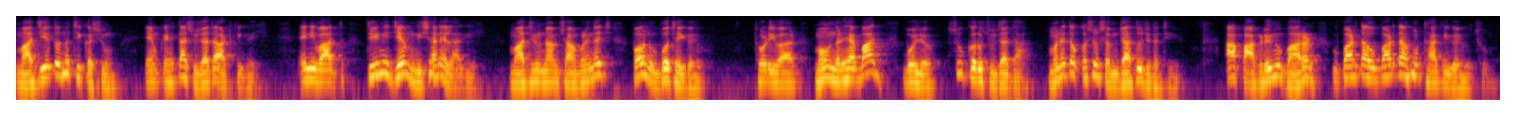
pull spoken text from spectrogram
માજીએ તો નથી કશું. એમ કહેતા સુજાતા અટકી ગઈ. એની વાત તીરની જેમ નિશાને લાગી. માજીનું નામ સાંભળીને જ પવન ઊભો થઈ ગયો. થોડીવાર મૌન રહ્યા બાદ બોલ્યો, શું કરું સુજાતા? મને તો કશું સમજાતું જ નથી. આ પાઘડીનું ભારણ ઉપાડતા ઉપાડતા હું થાકી ગયો છું.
